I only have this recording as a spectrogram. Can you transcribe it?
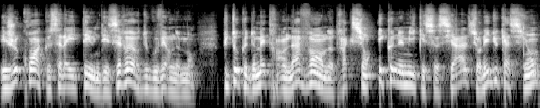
et je crois que cela a été une des erreurs du gouvernement. Plutôt que de mettre en avant notre action économique et sociale sur l'éducation,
